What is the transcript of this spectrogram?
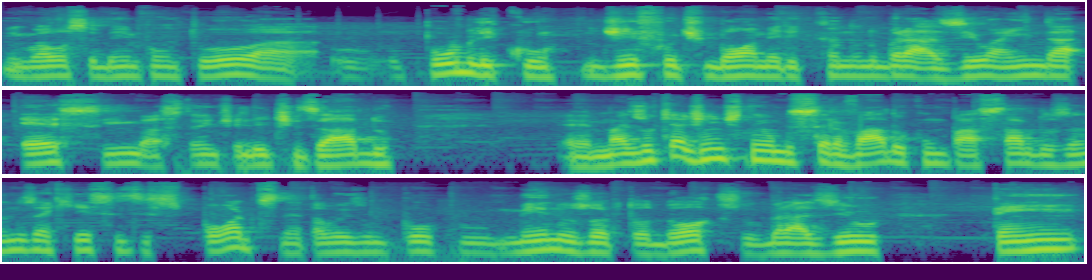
igual você bem pontuou, a, o, público de futebol americano no Brasil ainda é sim bastante elitizado. É, mas o que a gente tem observado com o passar dos anos é que esses esportes, né, talvez um pouco menos ortodoxo, o Brasil tem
